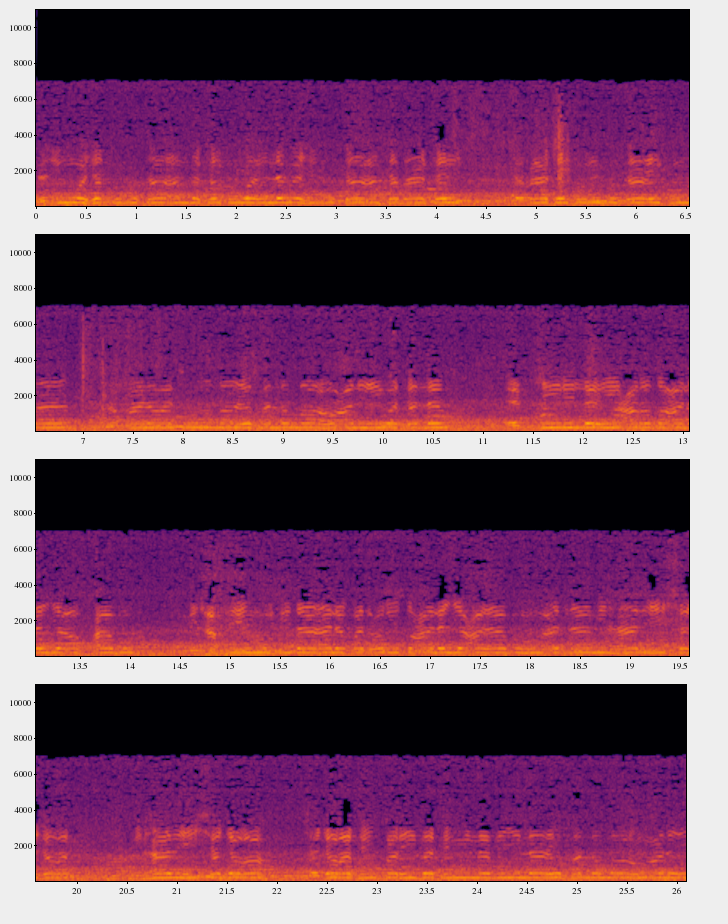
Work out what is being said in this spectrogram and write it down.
فإن وجدت بكاء بكيت وإن لم أجد بكاء تباكيت تباكيت لبكائكما فقال رسول الله صلى الله عليه وسلم ابكي للذي عرض علي أصحابه. من أخذهم الفداء لقد عرض علي عذابهم أدنى من هذه الشجرة من هذه الشجرة. شجرة قريبة من نبي الله صلى الله عليه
